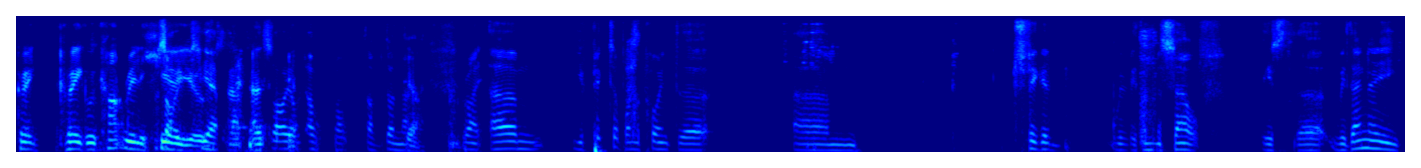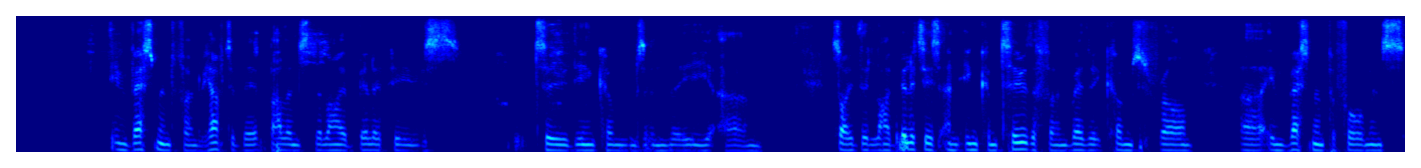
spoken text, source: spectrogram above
Craig, Craig, we can't really hear sorry, you. Yeah, uh, sorry, yeah. I've, I've, I've, done that. Yeah. Right. Um, you've picked up on the point that um, triggered with myself is that with any investment fund, we have to balance the liabilities to the incomes and the um, sorry, the liabilities and income to the fund, whether it comes from uh, investment performance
